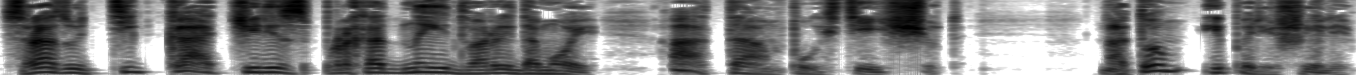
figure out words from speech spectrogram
Сразу текать через проходные дворы домой — а там пусть ищут. На том и порешили.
